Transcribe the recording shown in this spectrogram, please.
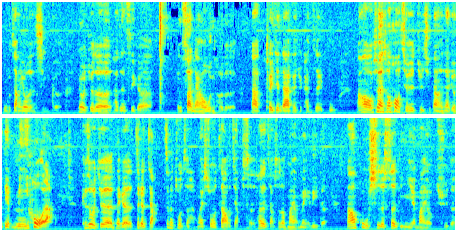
五藏悠人性格，因为我觉得他真的是一个很善良又温和的人。那推荐大家可以去看这一部。然后虽然说后期有些剧情当然下有点迷惑啦，可是我觉得那个这个角这个作者很会塑造角色，他的角色都蛮有魅力的。然后故事的设定也蛮有趣的。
